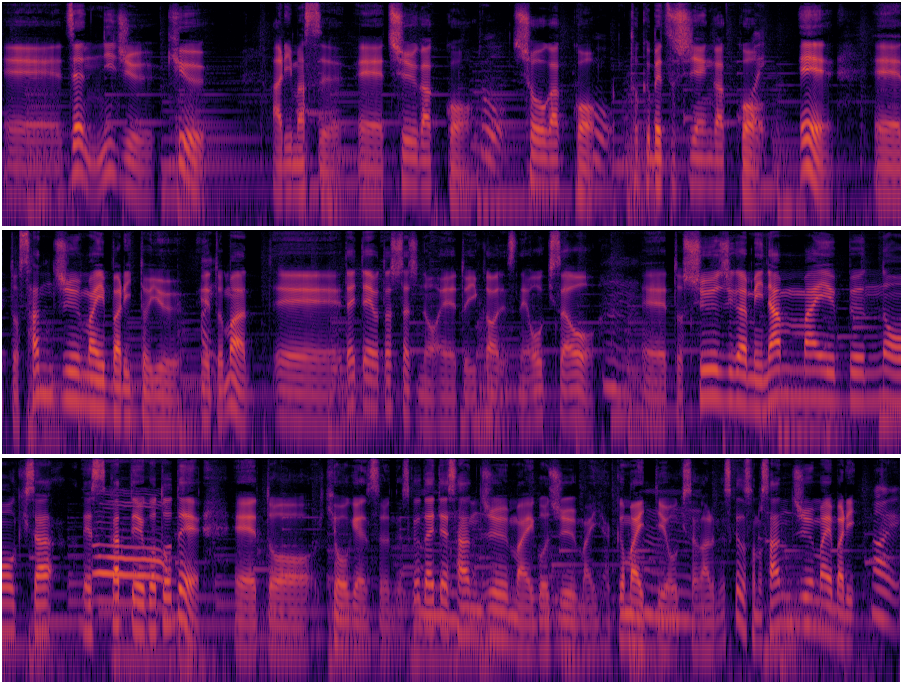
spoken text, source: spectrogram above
えー全29あります、えー中学校お。小学校お。特別支援学校はい。へ、えー、と30枚張りという、はい。えーとまあえー、大体私たちの、えー、とイカはですね大きさを、うん。えー、と習字紙何枚分の大きさですかっていうことで、えー、と表現するんですけど大体うん。30枚50枚100枚っていう大きさがあるんですけどその30枚張り。はい。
